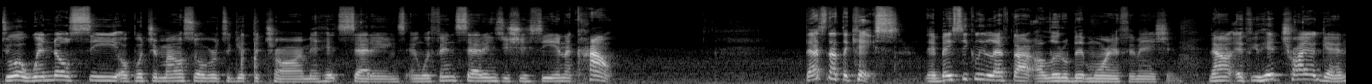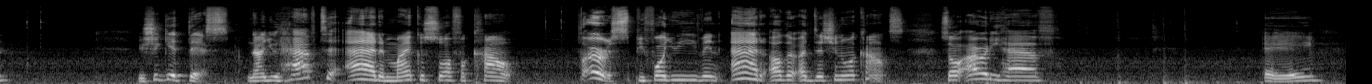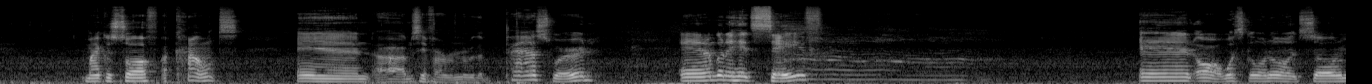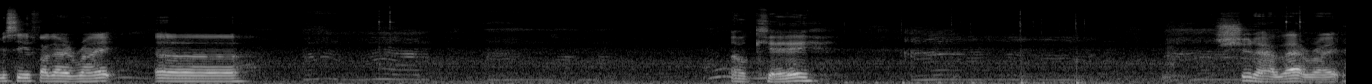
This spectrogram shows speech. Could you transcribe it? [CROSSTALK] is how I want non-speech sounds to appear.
do a Windows C or put your mouse over to get the charm and hit settings and within settings you should see an account. That's not the case. They basically left out a little bit more information. Now if you hit try again you should get this. Now you have to add a Microsoft account first before you even add other additional accounts. So I already have a Microsoft account and uh, let me see if I remember the password. And I'm gonna hit save. And oh what's going on? So let me see if I got it right. Uh okay. Should have that right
